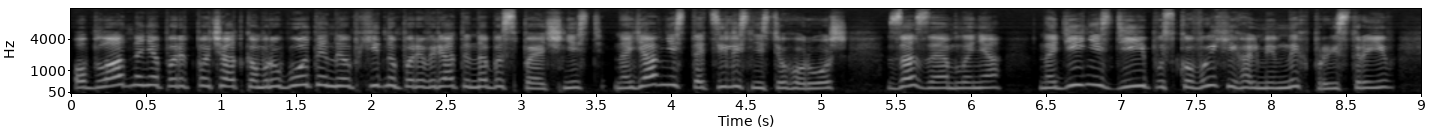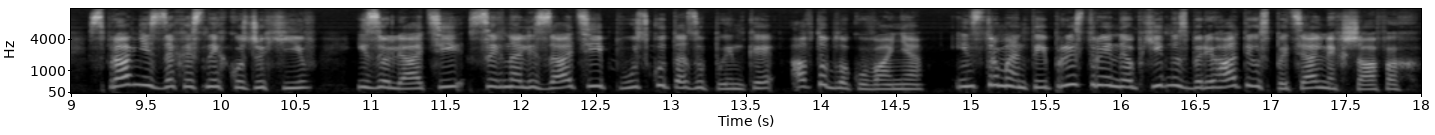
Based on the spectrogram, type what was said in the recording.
Обладнання перед початком роботи необхідно перевіряти на безпечність, наявність та цілісність огорож, заземлення, надійність дії пускових і гальмівних пристроїв, справність захисних кожухів, ізоляції, сигналізації, пуску та зупинки, автоблокування. Інструменти і пристрої необхідно зберігати у спеціальних шафах.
